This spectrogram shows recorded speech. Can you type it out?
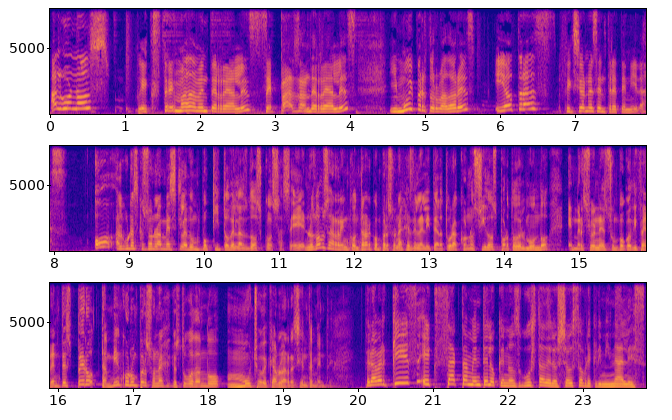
Algunos extremadamente reales, se pasan de reales y muy perturbadores y otras ficciones entretenidas o algunas que son la mezcla de un poquito de las dos cosas. Eh, nos vamos a reencontrar con personajes de la literatura conocidos por todo el mundo en versiones un poco diferentes, pero también con un personaje que estuvo dando mucho de qué hablar recientemente. Pero a ver, ¿qué es exactamente lo que nos gusta de los shows sobre criminales?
